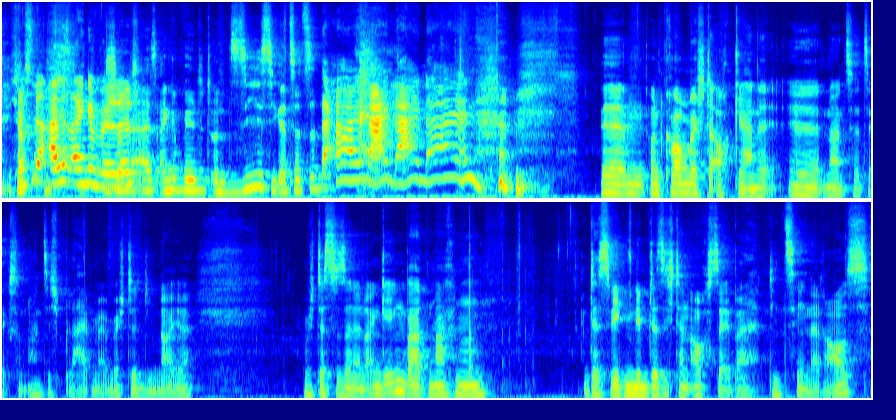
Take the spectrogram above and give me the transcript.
ich Ich habe habe mir alles eingebildet. alles eingebildet und sie ist die ganze Zeit so, nein, nein, nein, nein. ähm, und Cole möchte auch gerne äh, 1996 bleiben. Er möchte die neue, möchte das zu seiner neuen Gegenwart machen. Deswegen nimmt er sich dann auch selber die Zähne raus,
